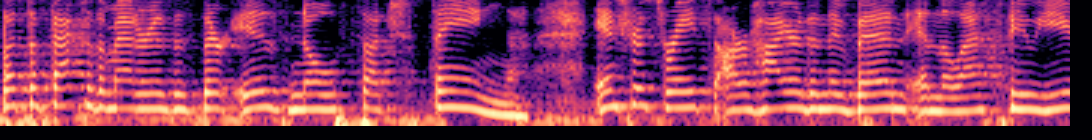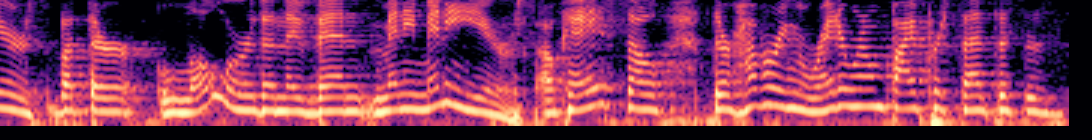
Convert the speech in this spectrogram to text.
But the fact of the matter is is there is no such thing. Interest rates are higher than they've been in the last few years but they're lower than they've been many many years. Okay? So they're hovering right around 5% this is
